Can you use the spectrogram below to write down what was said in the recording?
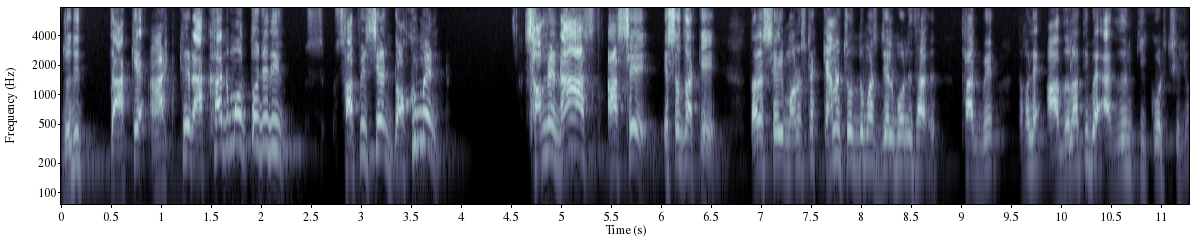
যদি তাকে আটকে রাখার মতো যদি সাফিসিয়েন্ট ডকুমেন্ট সামনে না আস- এসে থাকে, তাহলে সেই মানুষটা কেন চোদ্দ মাস জেলবন্দি থাকবে? তাহলে আদালতই বা এতদিন কি করছিল?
